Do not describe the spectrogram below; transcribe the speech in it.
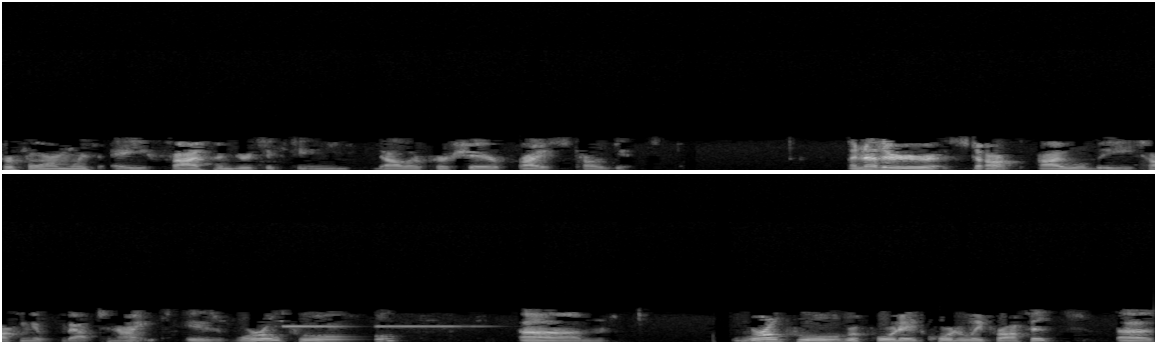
perform with a $516 per share price target. Another stock I will be talking about tonight is Whirlpool. Um, Whirlpool reported quarterly profits of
